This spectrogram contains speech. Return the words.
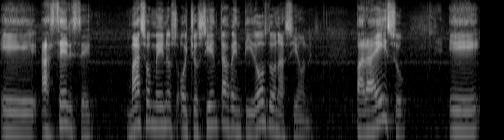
eh, hacerse más o menos 822 donaciones. Para eso eh,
